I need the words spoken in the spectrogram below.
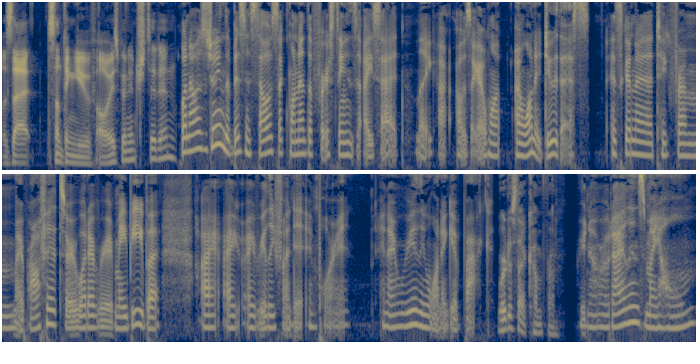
Was that something you've always been interested in? when I was doing the business, that was like one of the first things I said. Like I, I was like, I want, I want to do this. It's gonna take from my profits or whatever it may be, but I, I, I really find it important, and I really want to give back. Where does that come from? You know, Rhode Island's my home,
